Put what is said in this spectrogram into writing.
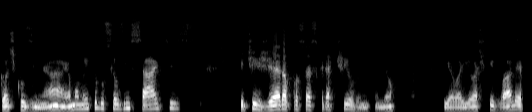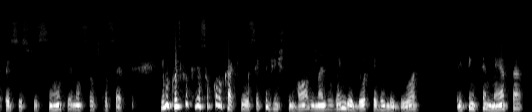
gosta de cozinhar. É o momento dos seus insights que te gera processo criativo, entendeu? E aí eu acho que vale é persistir sempre nos seus processos. E uma coisa que eu queria só colocar aqui, eu sei que a gente tem hobby, mas o vendedor que é vendedor, ele tem que ter meta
